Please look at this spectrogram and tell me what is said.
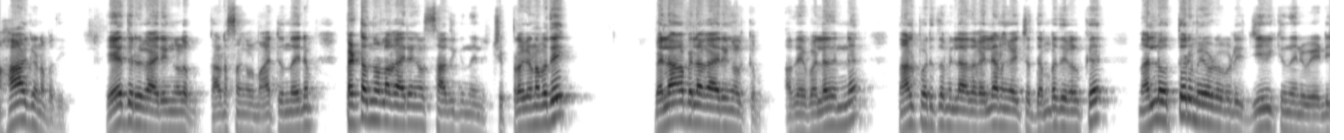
മഹാഗണപതി ഏതൊരു കാര്യങ്ങളും തടസ്സങ്ങൾ മാറ്റുന്നതിനും പെട്ടെന്നുള്ള കാര്യങ്ങൾ സാധിക്കുന്നതിനും ക്ഷിപ്രഗണപതി. ബലാബല കാര്യങ്ങൾക്കും അതേപോലെ തന്നെ നാൾപ്പൊരുത്തമില്ലാതെ കല്യാണം കഴിച്ച ദമ്പതികൾക്ക് നല്ല ഒത്തൊരുമയോടുകൂടി ജീവിക്കുന്നതിന് വേണ്ടി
